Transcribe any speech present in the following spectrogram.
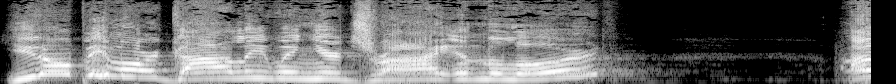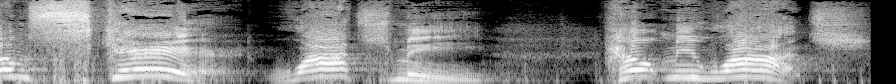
You don't be more godly when you're dry in the Lord. I'm scared. Watch me. Help me watch.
